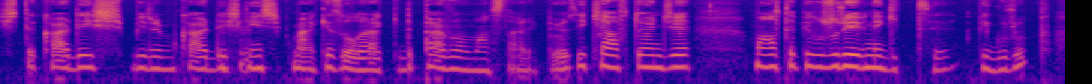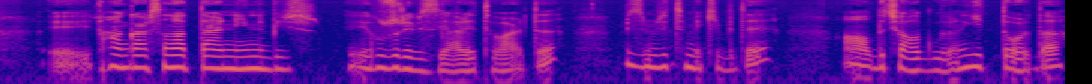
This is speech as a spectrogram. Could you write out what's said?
işte kardeş birim, kardeş gençlik merkezi olarak gidip performanslar yapıyoruz. İki hafta önce Maltepe Huzur Evi'ne gitti bir grup. E, Hangar Sanat Derneği'nin bir e, huzur evi ziyareti vardı. Bizim ritim ekibi de aldı çalgılarını gitti orada.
